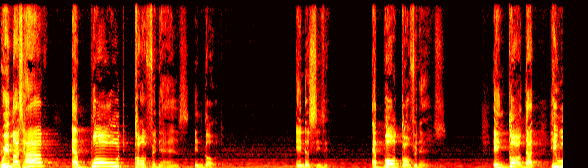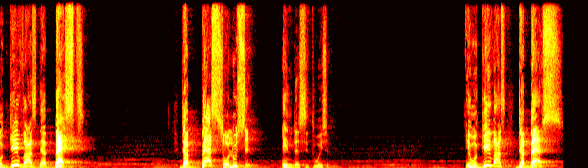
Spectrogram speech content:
We must have a bold confidence in God in this season. A bold confidence in God that He will give us the best, the best solution in this situation. He will give us the best.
